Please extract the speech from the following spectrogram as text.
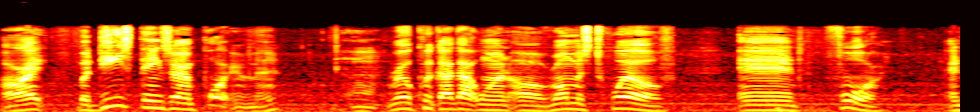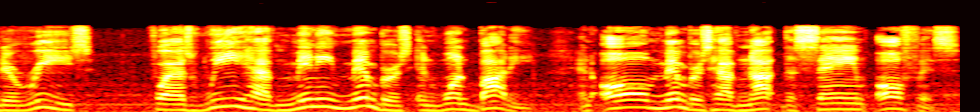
All right. But these things are important, man. Uh, Real quick, I got one. Uh, Romans 12 and 4. And it reads, For as we have many members in one body, and all members have not the same office,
